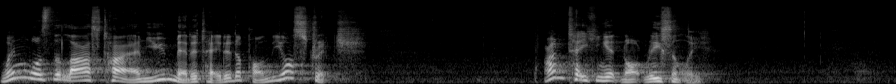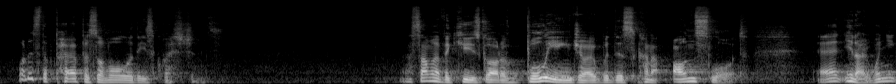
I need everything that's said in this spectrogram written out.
When was the last time you meditated upon the ostrich? I'm taking it not recently. What is the purpose of all of these questions? Now, some have accused God of bullying Job with this kind of onslaught. And you know, when you,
